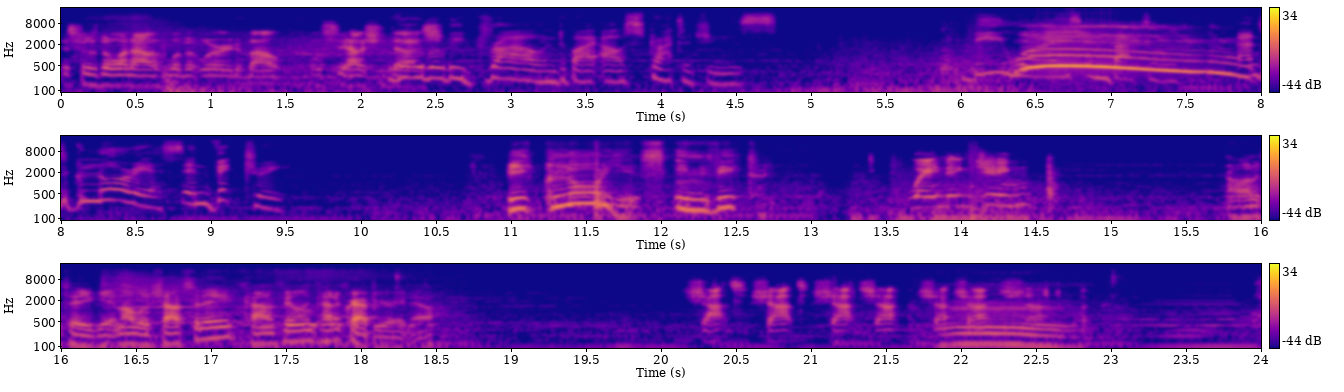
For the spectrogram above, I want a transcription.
this was the one I was a little bit worried about. We'll see how she They does. will be drowned by our strategies. Be wise in battle and glorious in victory. Be glorious in victory. Wei Ning Jing. Oh, let me tell you, getting all those shots today, kind of feeling kind of crappy right now. Shots, shots, shot, shot, shot, shot, shot. Mm. Oh,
